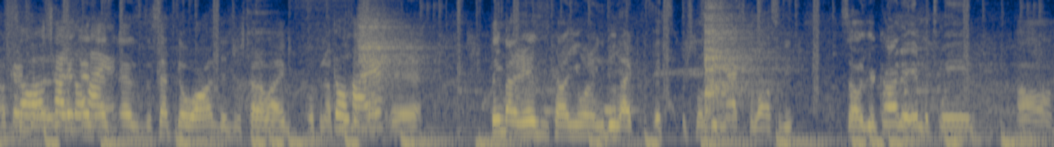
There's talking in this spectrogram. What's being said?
Okay, so, I'll try to go as, higher. As, as the sets go on, then just kind of like open up Go a little higher? bit more. Yeah. Thing about it is, is kind of you want to do like it's it's supposed to be max velocity, so you're kind of in between, um,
